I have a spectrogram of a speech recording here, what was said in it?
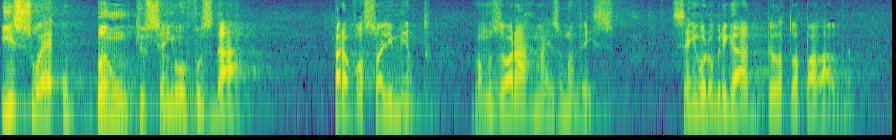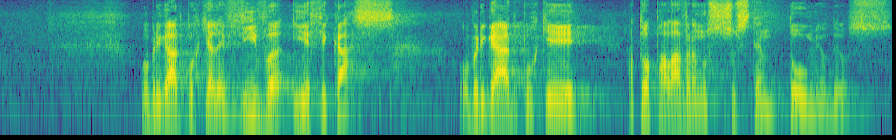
Isso é o pão que o Senhor vos dá para vosso alimento. Vamos orar mais uma vez. Senhor, obrigado pela tua palavra. Obrigado porque ela é viva e eficaz. Obrigado porque a tua palavra nos sustentou, meu Deus,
